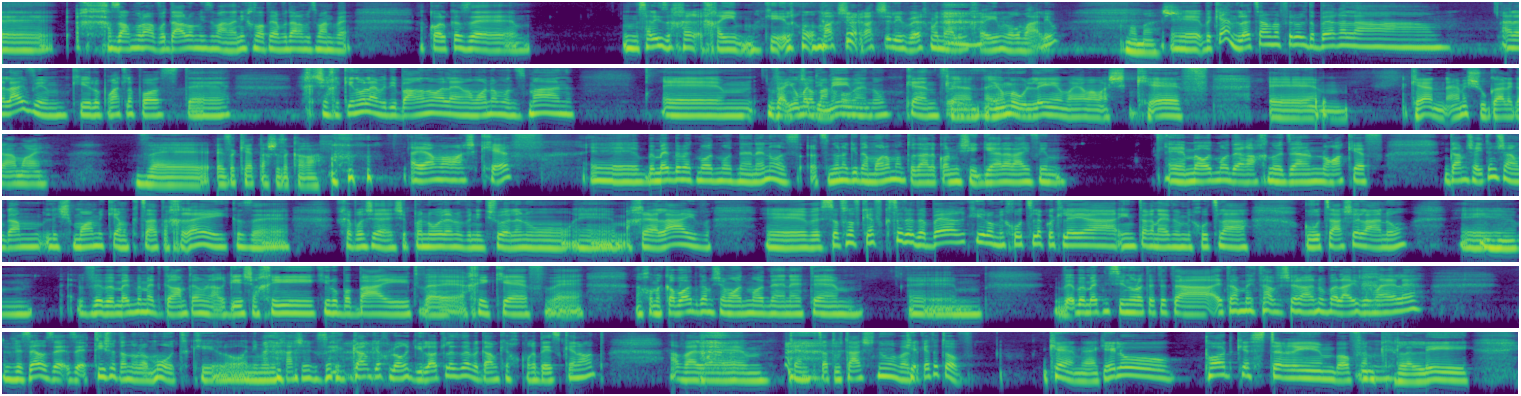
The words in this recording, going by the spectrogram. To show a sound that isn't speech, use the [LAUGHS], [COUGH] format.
חזרנו לעבודה לא מזמן, אני חזרתי לעבודה לא מזמן והכל כזה, מנסה להיזכר חיים, [LAUGHS] כאילו, מה השגרה שלי ואיך מנהלים חיים נורמליים. ממש. אה, וכן, לא יצא לנו אפילו לדבר על, ה... על הלייבים, כאילו פרט לפוסט, אה, שחיכינו להם ודיברנו עליהם המון המון זמן. אה, והיו מדהימים. מאחורינו. כן, זה- כן, זה- היו מעולים, היה ממש כיף. כן, היה משוגע לגמרי. ואיזה קטע שזה קרה. [LAUGHS] היה ממש כיף. אה, באמת באמת מאוד מאוד נהנינו, אז רצינו להגיד המון המון תודה לכל מי שהגיע ללייבים. אה, מאוד מאוד הערכנו את זה, היה לנו נורא כיף. גם שהייתם שם, גם לשמוע מכם קצת אחרי, כזה חבר'ה ש, שפנו אלינו וניגשו אלינו אה, אחרי הלייב. אה, וסוף סוף כיף קצת לדבר כאילו מחוץ לכותלי האינטרנט ומחוץ לקבוצה שלנו. אה, ובאמת באמת גרמתם לנו להרגיש הכי כאילו בבית והכי כיף ואנחנו מקוות גם שמאוד מאוד נהניתם. אמ, ובאמת ניסינו לתת את, ה, את המיטב שלנו בלייבים האלה. וזהו, זה, זה התיש אותנו למות, כאילו, אני מניחה שזה גם כי אנחנו לא רגילות לזה וגם כי אנחנו כבר די זקנות. אבל אמ, כן, קצת הותשנו, אבל כן. בקטע טוב. כן, כאילו פודקסטרים באופן כללי,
